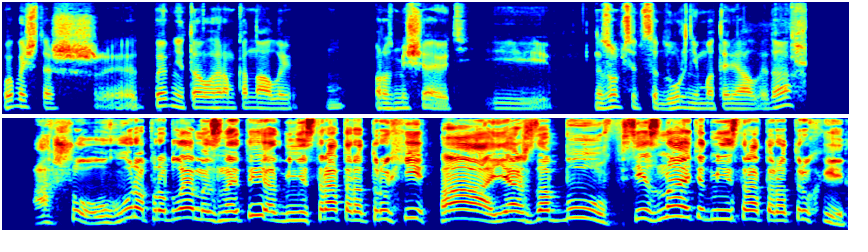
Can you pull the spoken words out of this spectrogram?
Вибачте ж, е, певні телеграм-канали розміщають і не зовсім це дурні матеріали. Да? А що, у Гура проблеми знайти адміністратора трухи? А, я ж забув. Всі знають адміністратора трухи.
